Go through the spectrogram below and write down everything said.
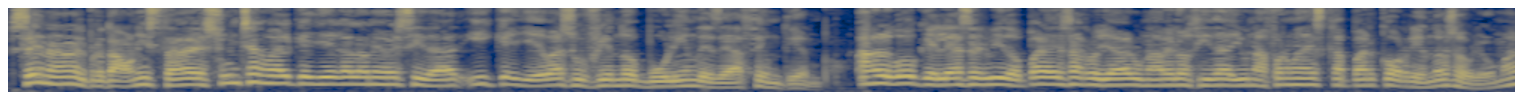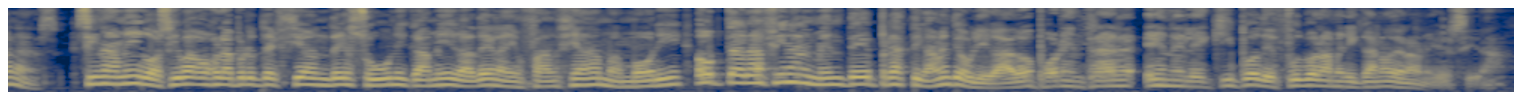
Sena, el protagonista, es un chaval que llega a la universidad y que lleva sufriendo bullying desde hace un tiempo. Algo que le ha servido para desarrollar una velocidad y una forma de escapar corriendo sobrehumanas. Sin amigos y bajo la protección de su única amiga de la infancia, Mamori, optará finalmente prácticamente obligado por entrar en el equipo de fútbol americano de la universidad.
